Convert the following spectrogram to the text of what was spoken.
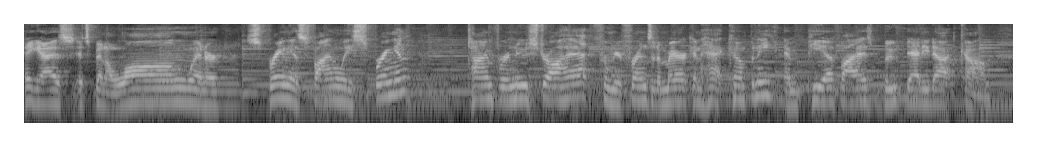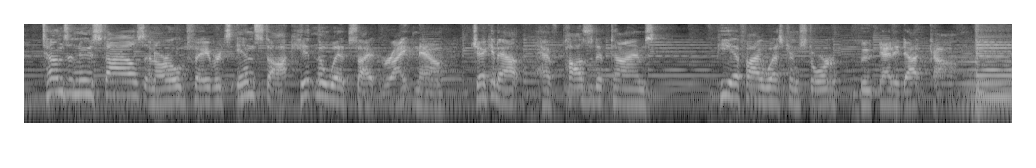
Hey guys, it's been a long winter. Spring is finally springing. Time for a new straw hat from your friends at American Hat Company and PFI's BootDaddy.com. Tons of new styles and our old favorites in stock hitting the website right now. Check it out. Have positive times. PFI Western Store, BootDaddy.com.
